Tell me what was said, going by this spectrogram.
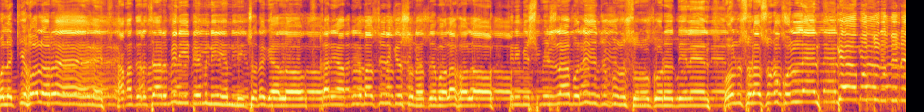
বলে, কি হলো রে? আমাদের চার মিনিট এমনি এমনি চলে গেল। কারি আব্দুল বাসিরকে শোনাতে বলা হলো, তিনি বিসমিল্লাহ বলে যুগুন শুরু করে দিলেন। কোন সুরা শুরু করলেন? কেমতের দিনে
